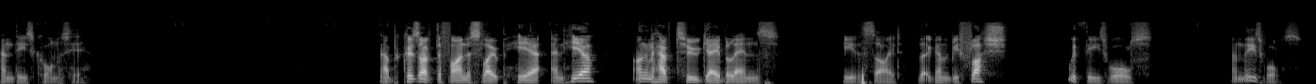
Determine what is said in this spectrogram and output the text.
and these corners here. Now because I've defined a slope here and here, I'm going to have two gable ends either side that are going to be flush with these walls and these walls.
